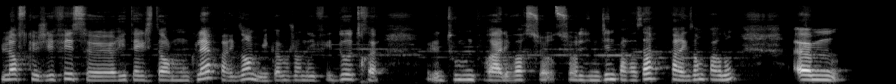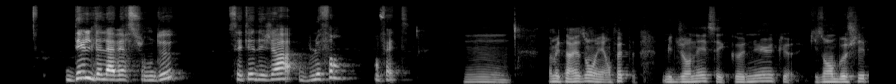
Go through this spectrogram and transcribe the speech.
lorsque j'ai fait ce Retail Store Montclair, par exemple, mais comme j'en ai fait d'autres, euh, tout le monde pourra aller voir sur, LinkedIn par hasard, par exemple, pardon. Euh, dès la version 2, c'était déjà bluffant, en fait. Mmh. Non, mais tu as raison. Et en fait, Midjourney, c'est connu qu'ils ont embauché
